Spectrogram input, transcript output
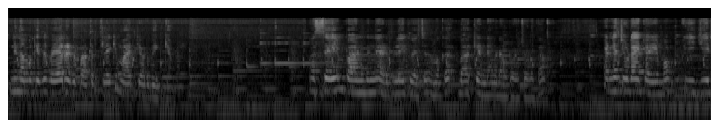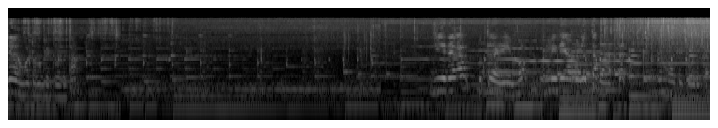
ഇനി നമുക്കിത് വേറൊരു പാത്രത്തിലേക്ക് മാറ്റി അവിടെ വയ്ക്കാം സെയിം പാൻ തന്നെ അടുപ്പിലേക്ക് വെച്ച് നമുക്ക് ബാക്കി എണ്ണയും കൂടെ അങ്ങോട്ട് ഒഴിച്ചു കൊടുക്കാം. എണ്ണ ചൂടായി കഴിയുമ്പം ഈ ജീരകം അങ്ങോട്ട് നമുക്ക് ഇട്ട് കൊടുക്കാം. ജീരകം കുത്തു കഴിയുമ്പോൾ ഉള്ളിയുടെ ആ വെളുത്ത പാർട്ട് അങ്ങോട്ട് ഇട്ട് കൊടുക്കാം.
